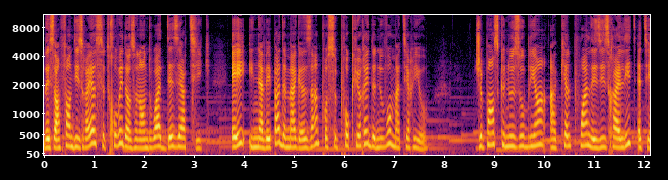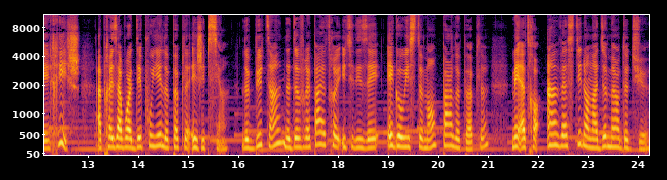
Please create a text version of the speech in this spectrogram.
les enfants d'Israël se trouvaient dans un endroit désertique et ils n'avaient pas de magasin pour se procurer de nouveaux matériaux. Je pense que nous oublions à quel point les Israélites étaient riches après avoir dépouillé le peuple égyptien. Le butin ne devrait pas être utilisé égoïstement par le peuple, mais être investi dans la demeure de Dieu.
